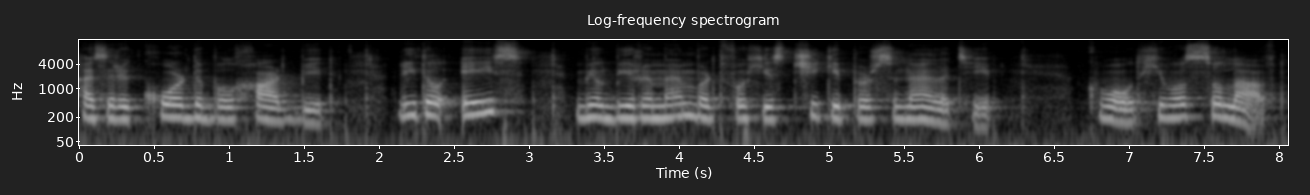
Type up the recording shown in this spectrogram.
has a recordable heartbeat. Little Ace will be remembered for his cheeky personality. Quote, he was so loved.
